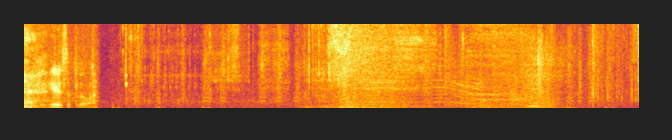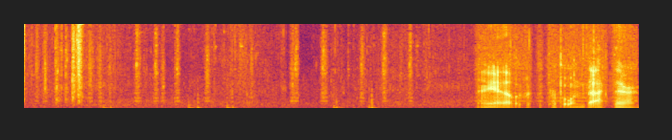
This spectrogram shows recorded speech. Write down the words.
Okay, here's the blue one. Oh, yeah, that looked like the purple one back there.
